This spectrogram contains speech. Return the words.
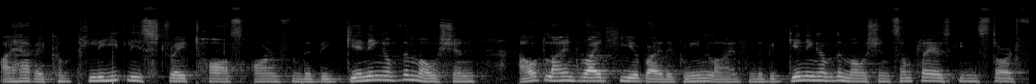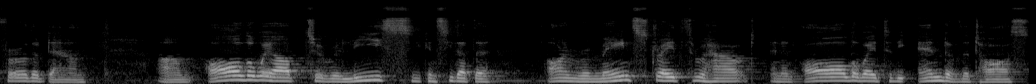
I have a completely straight toss arm from the beginning of the motion outlined right here by the green line from the beginning of the motion. Some players even start further down um, all the way up to release. You can see that the arm remains straight throughout and then all the way to the end of the toss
